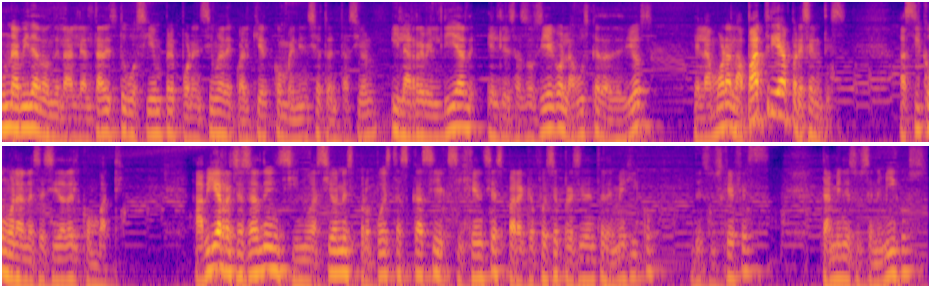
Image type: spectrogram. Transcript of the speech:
una vida donde la lealtad estuvo siempre por encima de cualquier conveniencia o tentación, y la rebeldía, el desasosiego, la búsqueda de Dios, el amor a la patria presentes, así como la necesidad del combate. Había rechazado insinuaciones, propuestas, casi exigencias para que fuese presidente de México, de sus jefes, también de sus enemigos,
